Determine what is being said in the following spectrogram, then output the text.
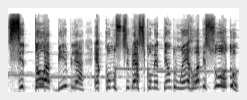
Citou a Bíblia é como se estivesse cometendo um erro absurdo.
